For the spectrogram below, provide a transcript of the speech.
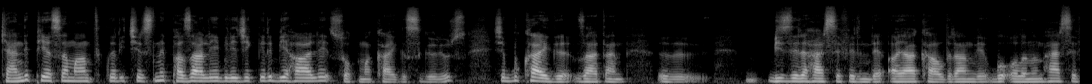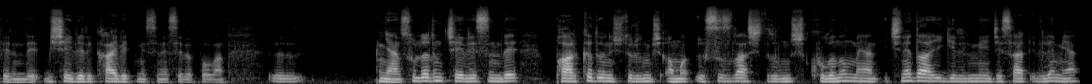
kendi piyasa mantıkları içerisinde pazarlayabilecekleri bir hale sokma kaygısı görüyoruz. İşte bu kaygı zaten e, bizleri her seferinde ayağa kaldıran ve bu alanın her seferinde bir şeyleri kaybetmesine sebep olan e, yani surların çevresinde parka dönüştürülmüş ama ıssızlaştırılmış, kullanılmayan, içine dahi girilmeye cesaret edilemeyen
